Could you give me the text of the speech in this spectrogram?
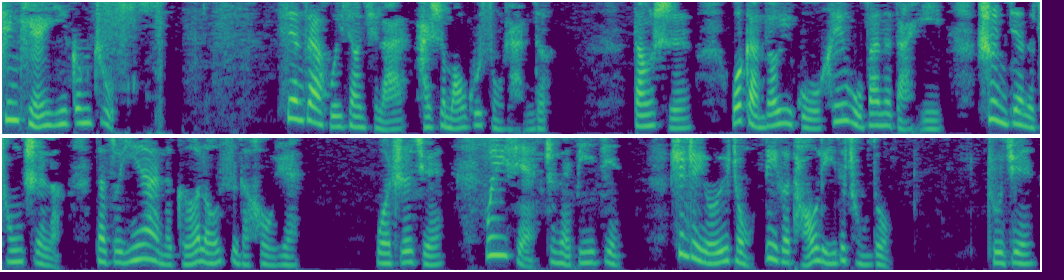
金田一耕助。现在回想起来，还是毛骨悚然的。当时我感到一股黑雾般的歹意，瞬间的充斥了那座阴暗的阁楼似的后院。我直觉危险正在逼近，甚至有一种立刻逃离的冲动。诸君，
